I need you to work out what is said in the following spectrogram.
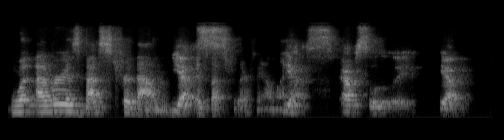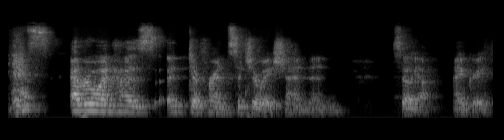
whatever is best for them Yes. is best for their family. yes absolutely yeah it's everyone has a different situation and so yeah i agree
